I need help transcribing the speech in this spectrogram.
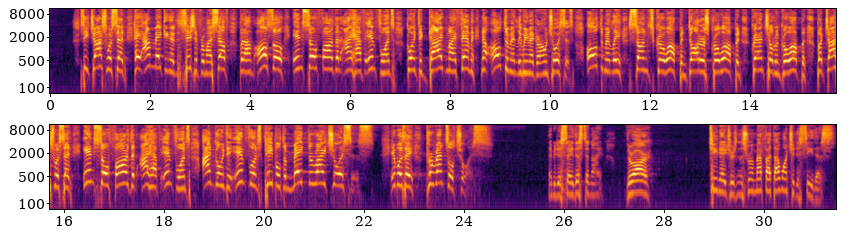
See, Joshua said, Hey, I'm making a decision for myself, but I'm also, insofar that I have influence, going to guide my family. Now, ultimately, we make our own choices. Ultimately, sons grow up and daughters grow up and grandchildren grow up. But, but Joshua said, Insofar that I have influence, I'm going to influence people to make the right choices. It was a parental choice. Let me just say this tonight. There are teenagers in this room. Matter of fact, I want you to see this.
